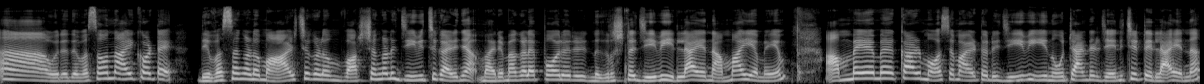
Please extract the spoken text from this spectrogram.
ആ ഒരു ദിവസം ഒന്നും ആയിക്കോട്ടെ ദിവസങ്ങളും ആഴ്ചകളും വർഷങ്ങളും ജീവിച്ചു കഴിഞ്ഞ മരുമകളെപ്പോലൊരു നികൃഷ്ണ ജീവി ഇല്ല എന്ന് അമ്മായിയമ്മയും അമ്മയമ്മയേക്കാൾ മോശമായിട്ടൊരു ജീവി ഈ നൂറ്റാണ്ടിൽ ജനിച്ചിട്ടില്ല എന്ന്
